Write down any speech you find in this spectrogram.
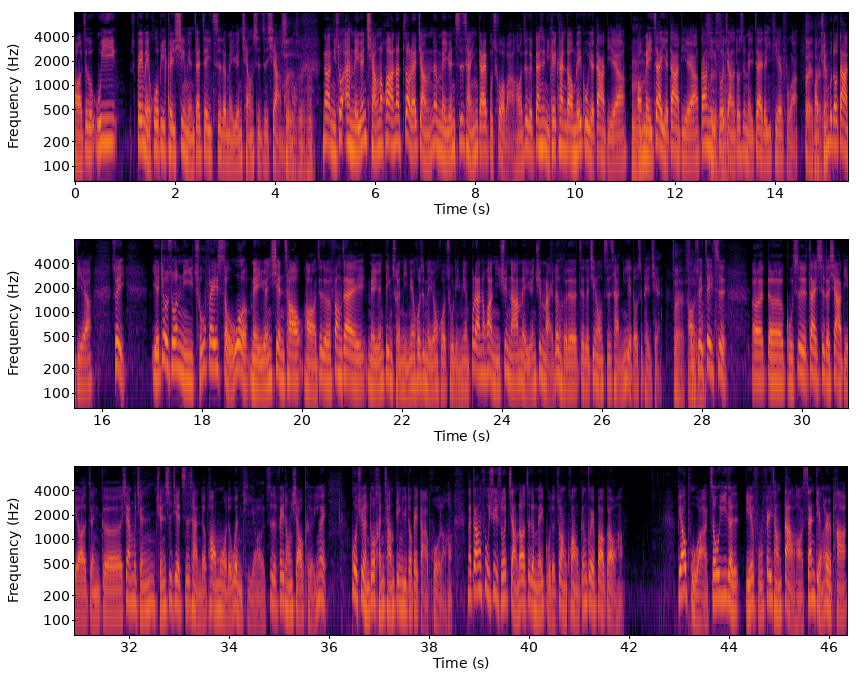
哦，这个无一非美货币可以幸免在这一次的美元强势之下嘛。是是。那你说，哎，美元强的话，那照来讲，那美元资产应该不错吧？哦，这个，但是你可以看到美股也大跌啊，哦，美债也大跌啊。刚刚你所讲的都是美债的 ETF 啊，对，哦，全部都大跌啊。所以也就是说，你除非手握美元现钞，哦，这个放在美元定存里面，或是美元活储里面，不然的话，你去拿美元去买任何的这个金融资产，你也都是赔钱。对，好，所以这一次。呃的股市债市的下跌啊，整个现在目前全世界资产的泡沫的问题哦，是非同小可。因为过去很多恒常定律都被打破了哈。那刚刚富旭所讲到这个美股的状况，我跟各位报告哈，标普啊周一的跌幅非常大哈，三点二趴，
